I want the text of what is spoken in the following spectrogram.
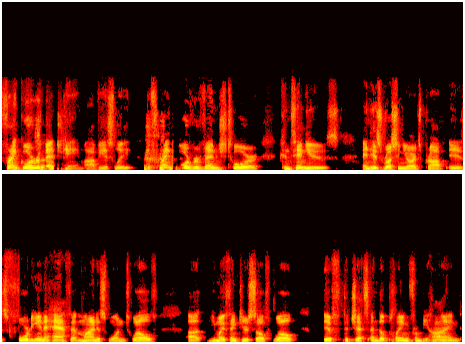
Frank Gore What's that? revenge game, obviously. The Frank Gore revenge tour continues, and his rushing yards prop is 40 and a half at minus 112. Uh, you might think to yourself, well, if the Jets end up playing from behind,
